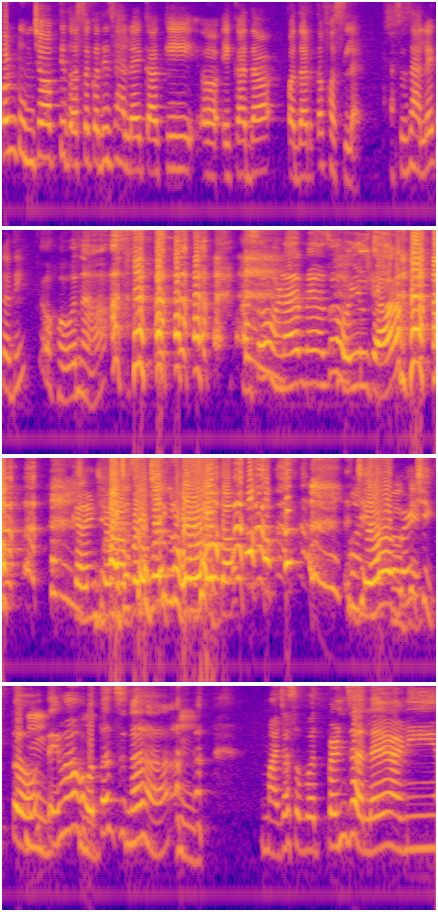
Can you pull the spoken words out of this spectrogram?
पण तुमच्या बाबतीत असं कधी झालंय का की एखादा पदार्थ फसलाय? असं झालंय कधी? हो ना. असं होणार नाही असं होईल का? कारण जेव्हा जेव्हा आपण. शिकतो. तेव्हा होतच ना. माझ्यासोबत पण झालंय आणि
